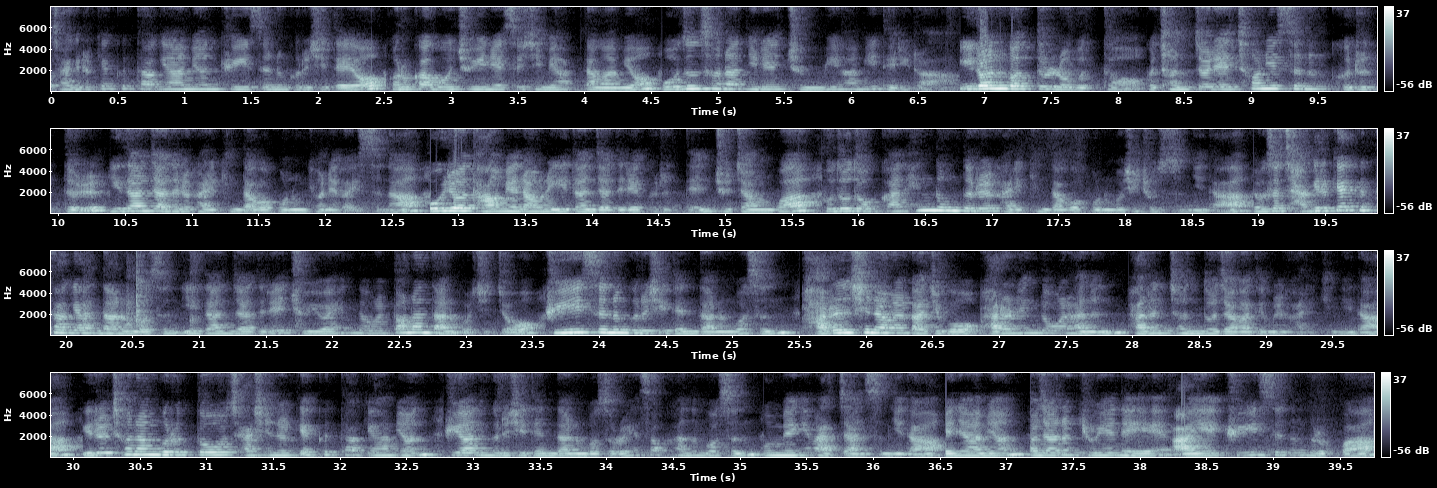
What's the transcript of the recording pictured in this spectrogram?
자기를 깨끗하게 하면 귀 쓰는 그릇이 되어 거룩하고 주인의 쓰심이 합당하며 모든 선한 일에 준비함이 되리라. 이런 것들로부터 그 전절에 천이 쓰는 그릇들 이단자들을 가리킨다고 보는 견해가 있으나 오히려 다음에 나오는 이단자들의 그릇된 주장과 부도덕한 행동들을 가리킨다고 보는 것이 좋습니다. 여기서 자기를 깨끗하게 한다는 것은 이단자들의 주의와 행동을 떠난다는 것이죠. 귀 쓰는 그릇이 된다는 것은 바른 신앙을 가지고 바른 행동을 하는 바른 전도자가 됨을 가리킵니다. 있습니다. 이를 천한 그릇도 자신을 깨끗하게 하면 귀한 그릇이 된다는 것으로 해석하는 것은 문맥에 맞지 않습니다. 왜냐하면 저자는 교회 내에 아예 귀 쓰는 그릇과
